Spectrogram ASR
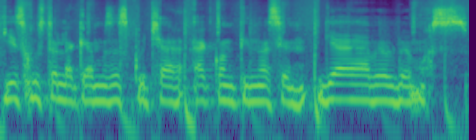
y es justo la que vamos a escuchar a continuación. Ya volvemos.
